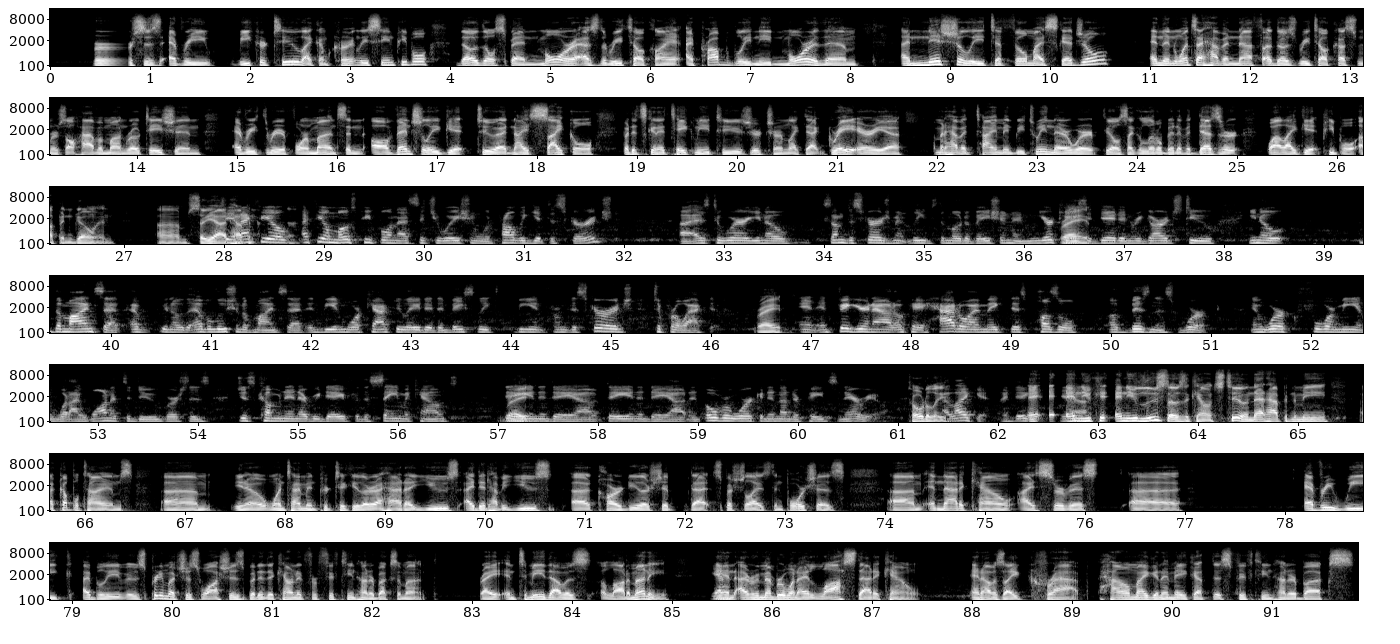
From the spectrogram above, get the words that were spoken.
versus every week or two, like I'm currently seeing people, though they'll spend more as the retail client. I probably need more of them initially to fill my schedule. And then once I have enough of those retail customers, I'll have them on rotation every three or four months and I'll eventually get to a nice cycle. But it's going to take me to use your term like that gray area. I'm going to have a time in between there where it feels like a little bit of a desert while I get people up and going. Um, so yeah, and I feel I feel most people in that situation would probably get discouraged uh, as to where you know some discouragement leaves the motivation. And in your case, right. it did in regards to you know the mindset, you know, the evolution of mindset and being more calculated and basically being from discouraged to proactive. Right. And and figuring out, okay, how do I make this puzzle of business work and work for me and what I wanted to do versus just coming in every day for the same accounts day right. in and day out, day in and day out, and overwork in an underpaid scenario. Totally. I like it. I dig and, it. Yeah. And you can and you lose those accounts too. And that happened to me a couple times. Um, you know, one time in particular, I had a use, I did have a used uh, car dealership that specialized in Porsches. Um, and that account I serviced uh, every week, I believe. It was pretty much just washes, but it accounted for 1500 bucks a month. Right. And to me, that was a lot of money. And I remember when I lost that account and I was like, crap, how am I going to make up this 1500 bucks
